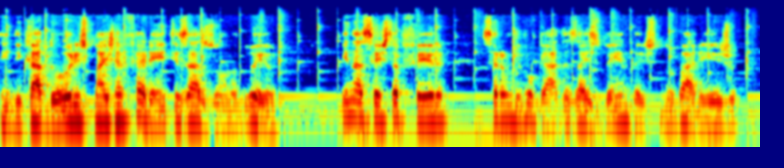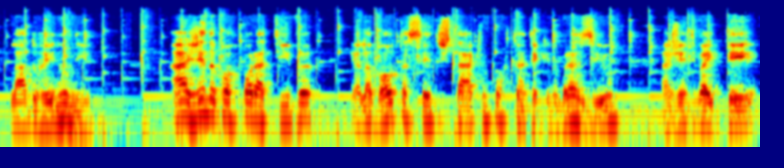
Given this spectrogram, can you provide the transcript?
indicadores mais referentes à zona do euro. E na sexta-feira serão divulgadas as vendas no varejo lá do Reino Unido. A agenda corporativa ela volta a ser destaque importante aqui no Brasil. A gente vai ter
